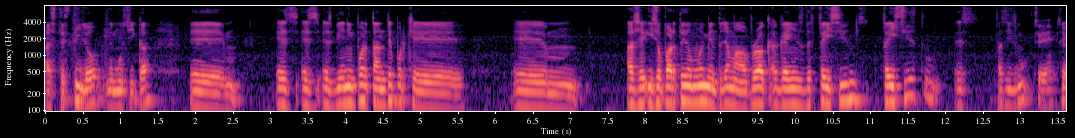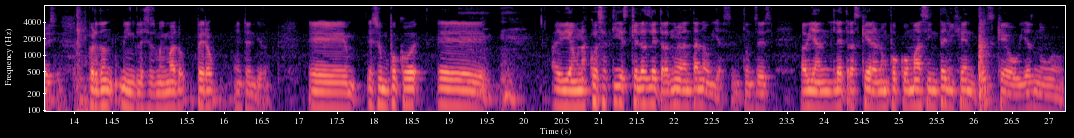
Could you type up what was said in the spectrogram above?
a este estilo de música. Eh, es, es, es bien importante porque eh, hace- hizo parte de un movimiento llamado Rock Against the Fascism, fascismo, Sí, Sí. sí. Perdón, mi inglés es muy malo, pero entendieron. Eh, es un poco... eh, había una cosa aquí, es que las letras no eran tan obvias. Entonces, habían letras que eran un poco más inteligentes, que obvias no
